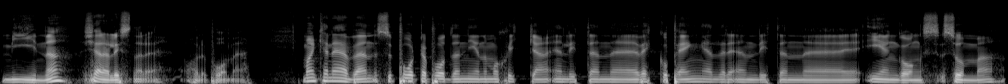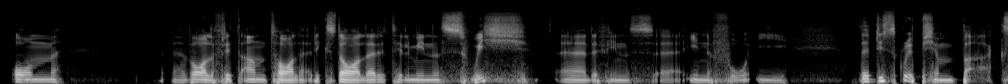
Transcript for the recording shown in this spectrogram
mina kära lyssnare håller på med. Man kan även supporta podden genom att skicka en liten eh, veckopeng eller en liten eh, engångssumma om eh, valfritt antal riksdaler till min Swish. Det finns info i The Description Box,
